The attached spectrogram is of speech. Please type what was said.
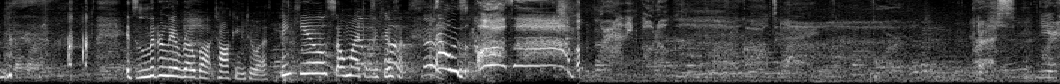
it's literally a robot talking to us. Thank you so much. We feel so. That was awesome. We're having photo call today for press. Yes.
